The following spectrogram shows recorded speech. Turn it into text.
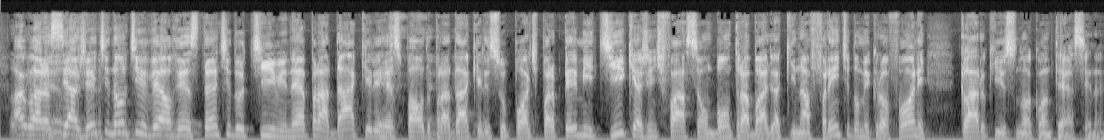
Agora, se a gente não tiver o restante do time, né, para dar aquele respaldo, para dar aquele suporte, para permitir que a gente faça um bom trabalho aqui na frente do microfone, claro que isso não acontece, né?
